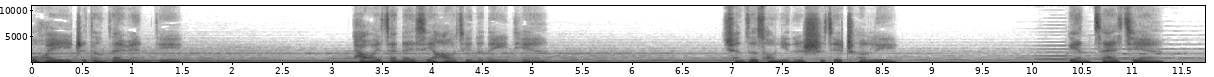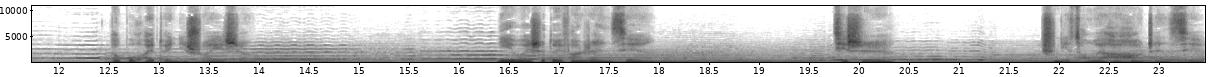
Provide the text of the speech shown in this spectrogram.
不会一直等在原地，他会在耐心耗尽的那一天。选择从你的世界撤离，连再见都不会对你说一声。你以为是对方任性，其实是你从未好好珍惜。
